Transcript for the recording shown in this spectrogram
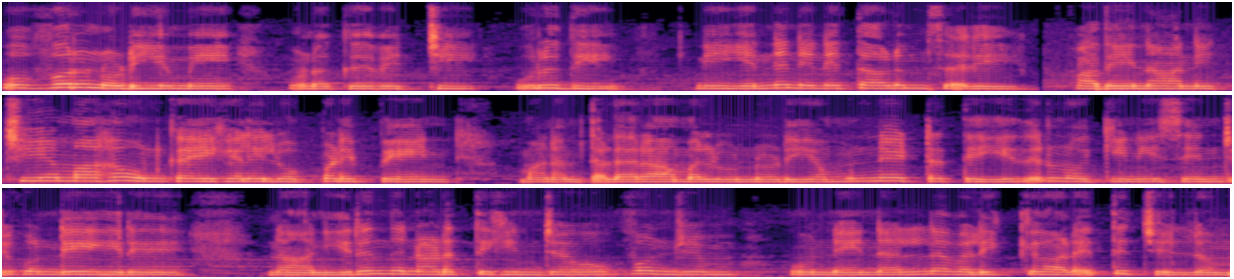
ஒவ்வொரு நொடியுமே உனக்கு வெற்றி உறுதி. நீ என்ன நினைத்தாலும் சரி. அதை நான் நிச்சயமாக உன் கைகளில் ஒப்படைப்பேன். மனம் தளராமல் உன்னுடைய முன்னேற்றத்தை எதிர்நோக்கி நீ சென்று கொண்டே இரு நான் இருந்து நடத்துகின்ற ஒவ்வொன்றும் உன்னை நல்ல வழிக்கு அழைத்துச் செல்லும்.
